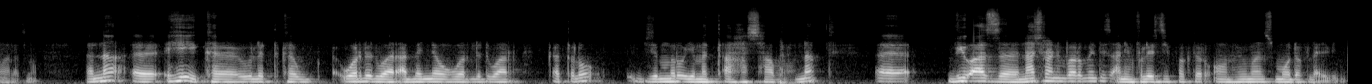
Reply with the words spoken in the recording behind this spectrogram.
ማለት ነው። እና ይሄ ከሁለት ከ world war አንደኛው world war ቀጥሎ ጀምሮ የመጣ ሀሳብ ነው እና view as natural environment is an influencing factor on humans mode of living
